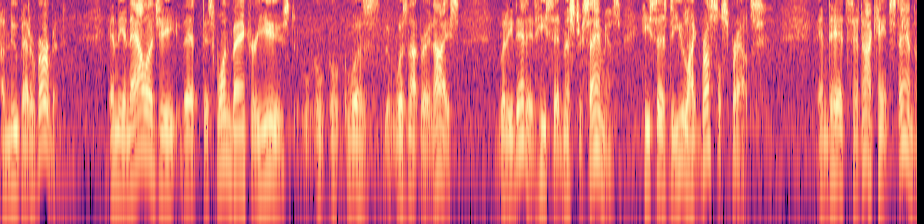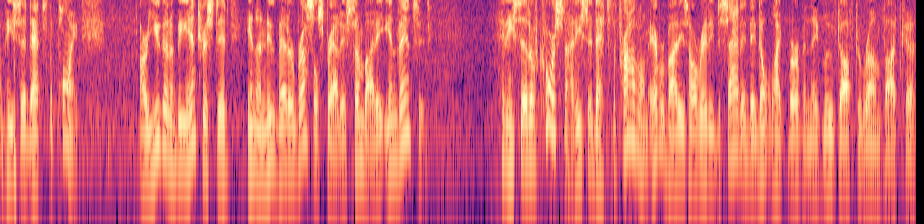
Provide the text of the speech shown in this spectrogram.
a new, better bourbon. And the analogy that this one banker used was was not very nice, but he did it. He said, "Mr. Samuels," he says, "Do you like Brussels sprouts?" And Dad said, "No, I can't stand them." He said, "That's the point." Are you going to be interested in a new, better Brussels sprout if somebody invents it? And he said, Of course not. He said, That's the problem. Everybody's already decided they don't like bourbon. They've moved off to rum, vodka,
